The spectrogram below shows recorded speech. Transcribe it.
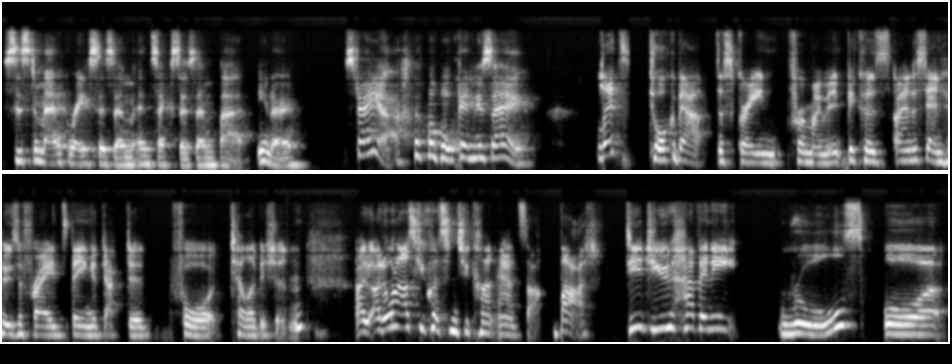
systematic racism and sexism but you know Australia what can you say? Let's talk about the screen for a moment because I understand Who's Afraid's being adapted for television. I, I don't want to ask you questions you can't answer, but did you have any rules or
